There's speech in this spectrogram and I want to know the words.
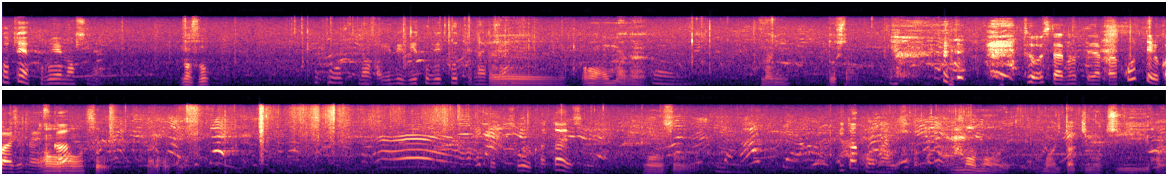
お手震えますね。夫あそう？なんか指ビクビクってなるへね、えあほんまやね。う何？どうしたの？ん、どうしたのってだから凝ってるからじゃないですか？ああそう。なるほすごい硬いですね、どああそう。うん、痛くはないですか？まあまあまあ痛気持ちいい範囲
